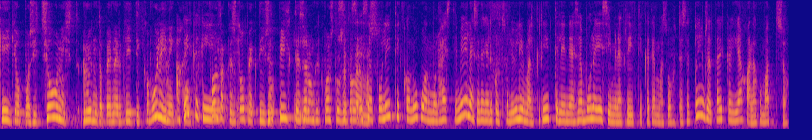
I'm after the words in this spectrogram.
keegi opositsioonist ründab energeetikavolinikku ikkagi.... vaadake seda objektiivset pilti ja seal on kõik vastused see, olemas. see poliitiku lugu on mul hästi meeles ja tegelikult see oli ülimalt kriitiline ja see pole esimene kriitika tema suhtes, et põhimõtteliselt ta ikkagi ei jaga nagu matsu,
